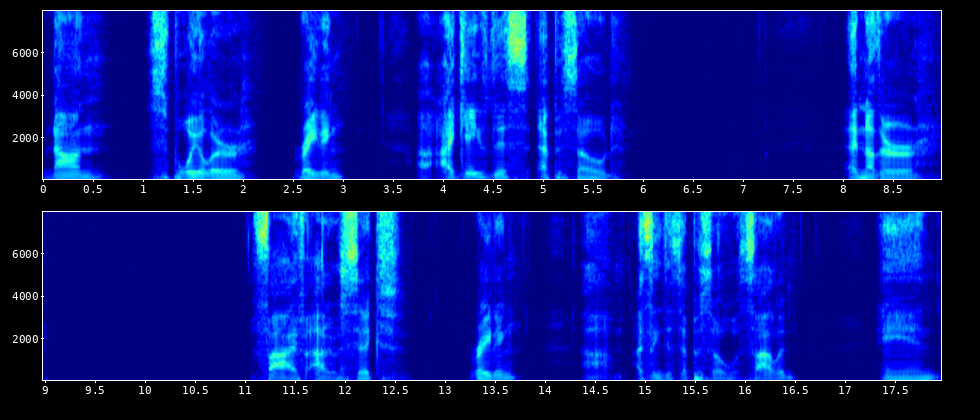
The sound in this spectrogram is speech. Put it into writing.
non spoiler rating. Uh, I gave this episode another five out of six rating. Um, I think this episode was solid and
